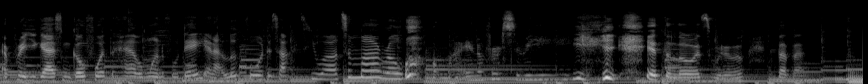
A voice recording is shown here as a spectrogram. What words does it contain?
I pray you guys can go forth and have a wonderful day, and I look forward to talking to you all tomorrow on my anniversary, if the Lord's will. Bye bye.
